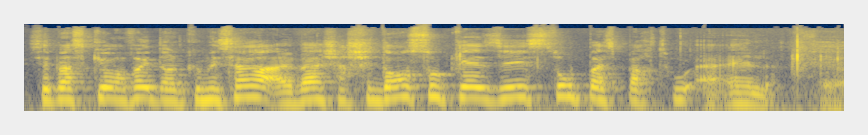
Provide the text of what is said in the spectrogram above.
C'est parce qu'en fait, dans le commissariat, elle va chercher dans son casier son passe-partout à elle. Vrai.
